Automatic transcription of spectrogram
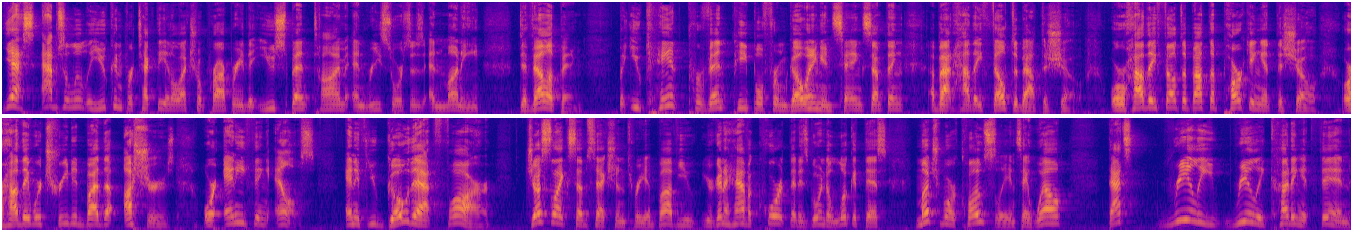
Yes, absolutely, you can protect the intellectual property that you spent time and resources and money developing but you can't prevent people from going and saying something about how they felt about the show or how they felt about the parking at the show or how they were treated by the ushers or anything else. And if you go that far, just like subsection 3 above, you you're going to have a court that is going to look at this much more closely and say, "Well, that's really really cutting it thin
